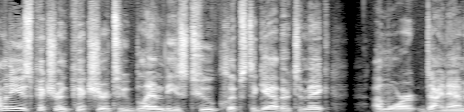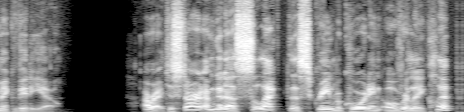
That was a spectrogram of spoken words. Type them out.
I'm going to use picture-in-picture -picture to blend these two clips together to make a more dynamic video. All right, to start, I'm going to select the screen recording overlay clip,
